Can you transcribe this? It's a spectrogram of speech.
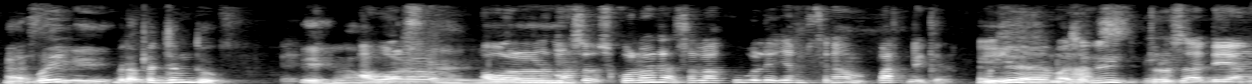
Asli. Wih, berapa jam tuh? eh, lama awal sekali. awal masuk sekolah nggak salah aku balik jam setengah empat gitu. Iya, maksudnya Asli. Terus ada yang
